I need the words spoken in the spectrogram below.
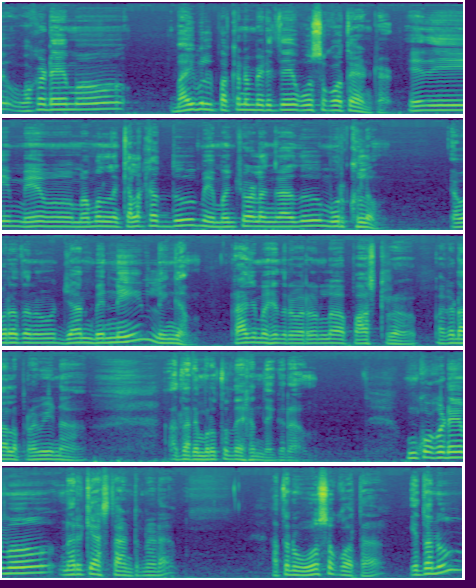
ఒకడేమో బైబిల్ పక్కన పెడితే ఊసకోతాయి అంటాడు. ఏది మేము మమ్మల్ని కెలకద్దు మేము మంచివాళ్ళం కాదు మూర్ఖులం. ఎవరతను? John Benny Lingam. రాజమహేంద్రవరంలో ఆ పాస్టర్ పగడాల ప్రవీణ అతని మృతదేహం దగ్గర. ఇంకొకడేమో నరికేస్తా అంటున్నాడా? అతను ఓసకోత. ఇతను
